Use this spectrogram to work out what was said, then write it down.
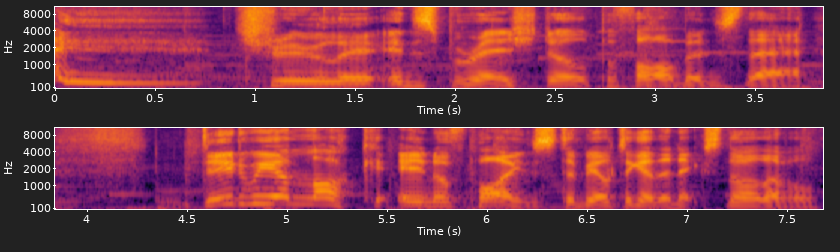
Truly inspirational performance there. Did we unlock enough points to be able to get the next snow level?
